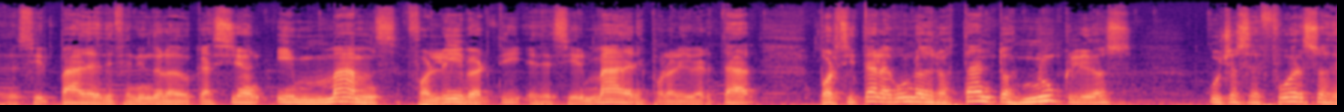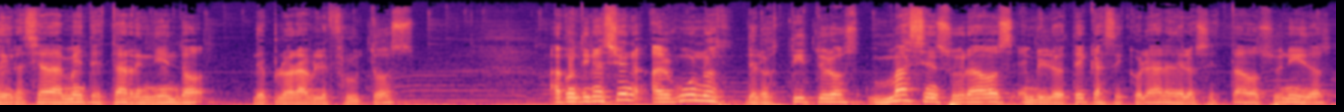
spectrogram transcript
es decir, padres defendiendo la educación, y Moms for Liberty, es decir, madres por la libertad, por citar algunos de los tantos núcleos cuyos esfuerzos desgraciadamente están rindiendo deplorables frutos? A continuación, algunos de los títulos más censurados en bibliotecas escolares de los Estados Unidos,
